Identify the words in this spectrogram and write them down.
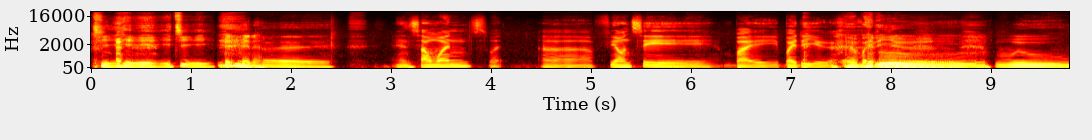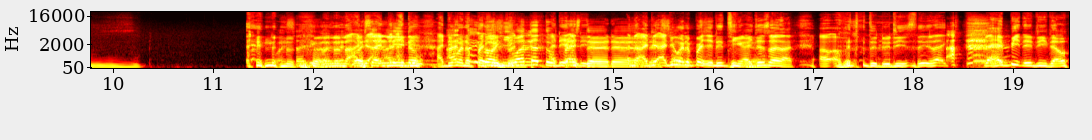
Cik, cik. Batman ah. Uh, And someone's what? Uh, fiance by by the year. by the year. Ooh. Woo. no, no, no, no, got no, that? I, no? I didn't want to press anything. he wanted to press the- the- no, I, didn't want to press anything. I just was like, I, I wanted to do this. like, like habit already now.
